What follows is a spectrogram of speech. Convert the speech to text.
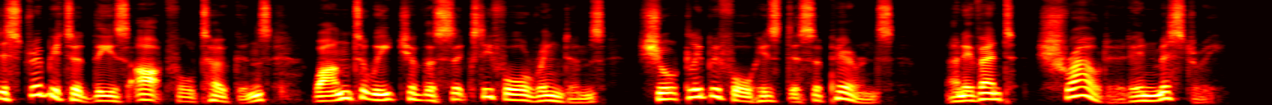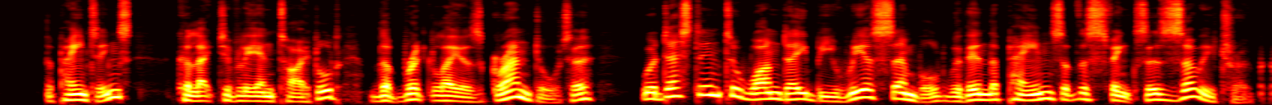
distributed these artful tokens, one to each of the 64 ringdoms, shortly before his disappearance, an event shrouded in mystery. The paintings, collectively entitled The Bricklayer's Granddaughter, were destined to one day be reassembled within the panes of the Sphinx's zoetrope,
